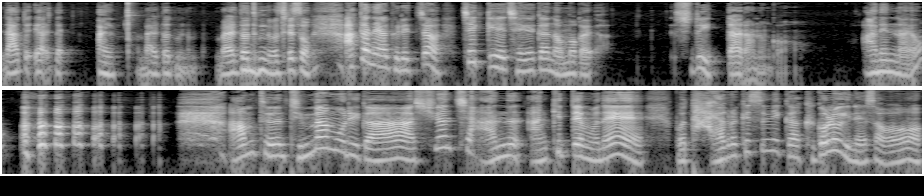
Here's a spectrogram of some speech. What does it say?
나도 야, 나, 아유 말더듬 말더듬 죄송. 아까 내가 그랬죠. 제게 제가 넘어갈 수도 있다라는 거. 안 했나요? 아무튼 뒷마무리가 시원치 않, 않기 때문에 뭐 다야 그렇겠습니까? 그걸로 인해서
